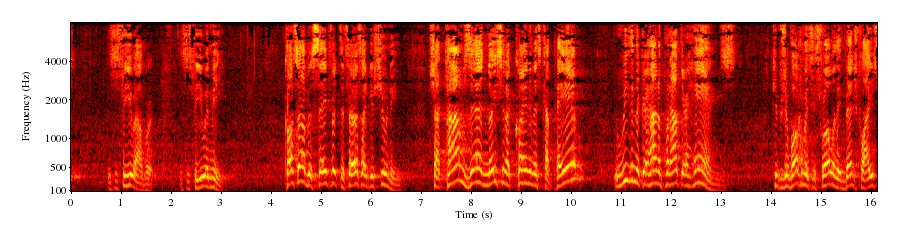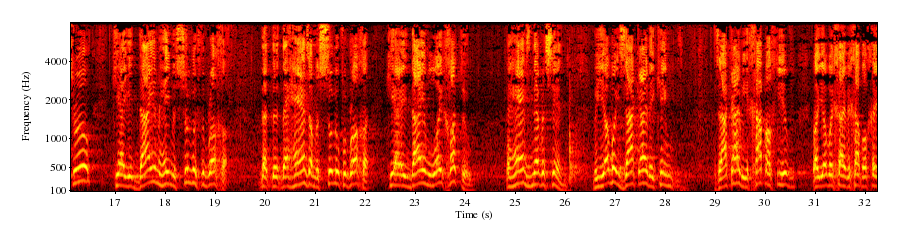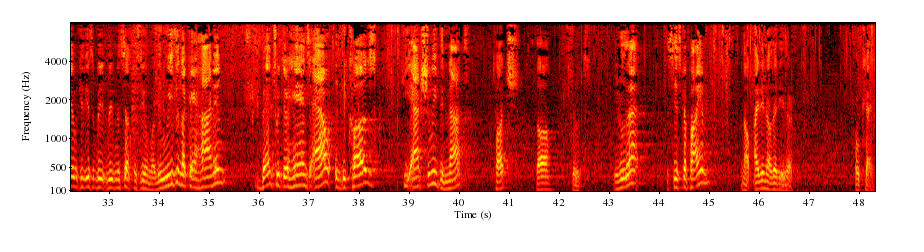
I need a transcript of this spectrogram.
This is for you, Albert. This is for you and me. The reason the Kohanim put out their hands, when they bench Klal Yisrael. That the, the hands are mesuglich for bracha. Ki ha'yedayim loy chatu. The hands never sinned. V'yavoy Zakai, they came, Zakai, v'yichap al chiv, v'yavoy chai, v'yichap al chai, v'kedis v'mitzach t'ziyuma. The reason that Kohanim bench with their hands out is because he actually did not touch the fruit. You knew that? The Siyas Kapayim? No, I didn't know that either. Okay.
